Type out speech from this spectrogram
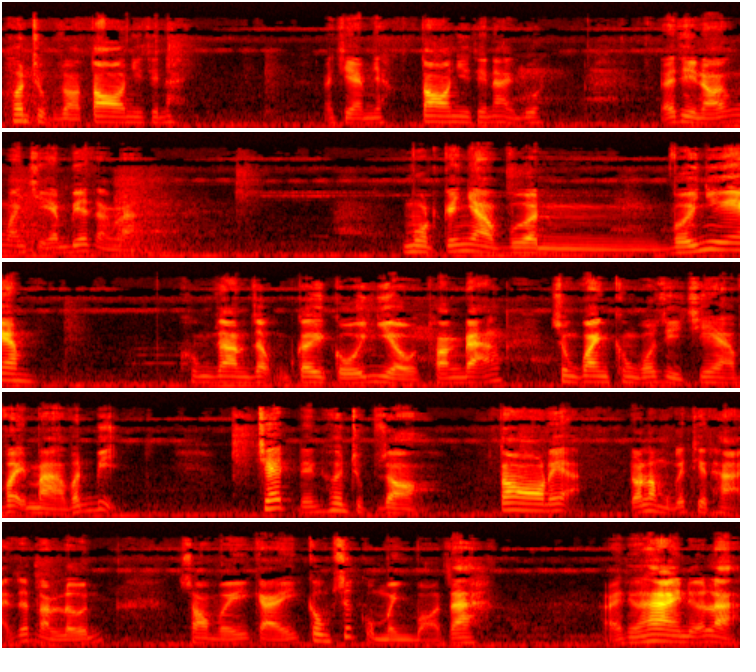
Hơn chục giò to như thế này. Anh chị em nhé, to như thế này luôn. Đấy thì nói cũng anh chị em biết rằng là một cái nhà vườn với như em, không gian rộng, cây cối nhiều, thoáng đãng, xung quanh không có gì che, vậy mà vẫn bị chết đến hơn chục giò to đấy ạ. Đó là một cái thiệt hại rất là lớn so với cái công sức của mình bỏ ra. Đấy, thứ hai nữa là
